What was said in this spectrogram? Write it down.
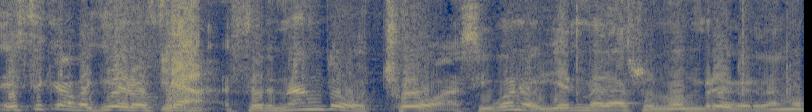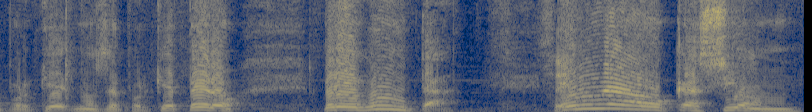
este caballero, Fernando Ochoa, sí, bueno, y él me da su nombre, ¿verdad? No, por qué, no sé por qué, pero pregunta, en una ocasión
